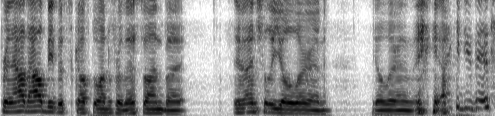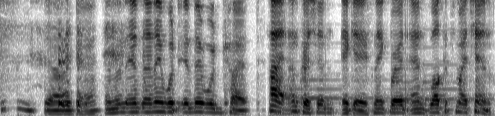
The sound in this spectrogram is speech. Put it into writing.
For now, that'll be the scuffed one for this one, but eventually you'll learn. You'll learn. I can do this. yeah, okay. And then, and then it would, and then it would cut. Hi, I'm Christian, aka Snakebird, and welcome to my channel.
